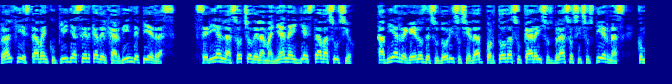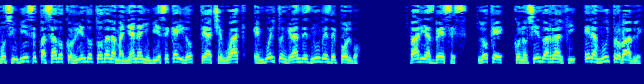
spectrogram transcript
Ralphie estaba en cuclillas cerca del jardín de piedras. Serían las ocho de la mañana y ya estaba sucio. Había regueros de sudor y suciedad por toda su cara y sus brazos y sus piernas, como si hubiese pasado corriendo toda la mañana y hubiese caído, th envuelto en grandes nubes de polvo. Varias veces, lo que, conociendo a Ralphie, era muy probable.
